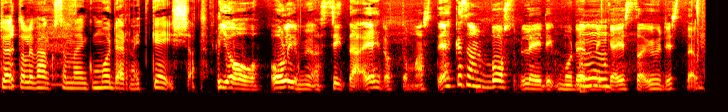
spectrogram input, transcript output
työt oli vähän kuin semmoinen kuin modernit geishat. Joo, oli myös sitä, ehdottomasti. Ehkä se on boss lady modernikeista mm. yhdistelmä.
